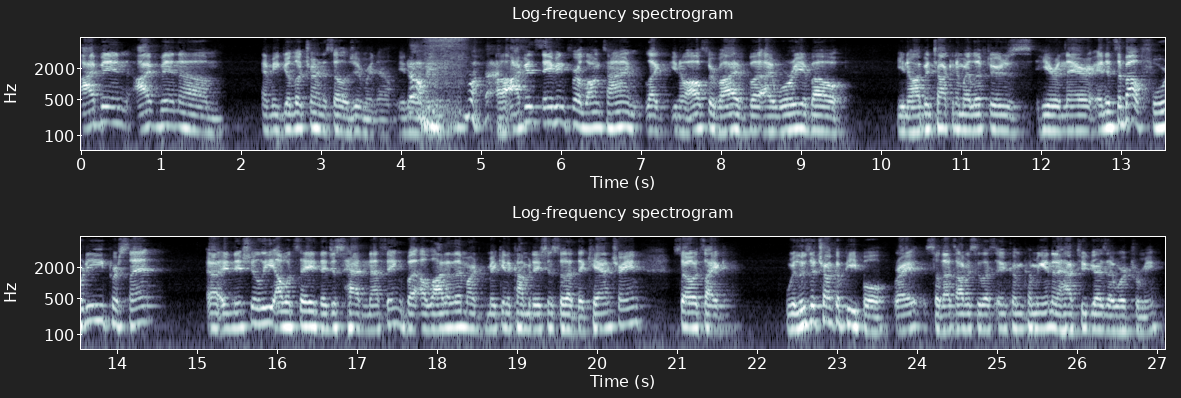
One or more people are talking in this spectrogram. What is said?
I've been I've been um I mean good luck trying to sell a gym right now. You know what I mean? Oh, Uh, I've been saving for a long time. Like, you know, I'll survive, but I worry about, you know, I've been talking to my lifters here and there, and it's about 40% uh, initially. I would say they just had nothing, but a lot of them are making accommodations so that they can train. So it's like, we lose a chunk of people, right? So that's obviously less income coming in, and I have two guys that work for me.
